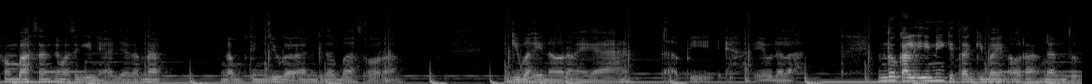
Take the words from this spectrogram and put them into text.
pembahasan cuma segini aja karena nggak penting juga kan kita bahas orang. Gibahin orang ya kan? Tapi ya udahlah. Untuk kali ini kita gibahin orang dan untuk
